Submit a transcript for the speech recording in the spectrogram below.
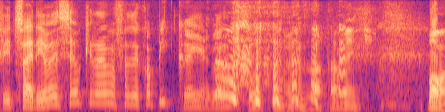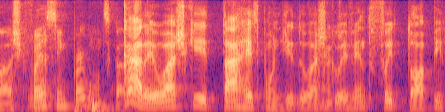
Feitiçaria vai ser o que nós vamos fazer com a picanha agora há pouco, mano. Exatamente. Bom, acho que foi assim que perguntas, cara. Cara, eu acho que tá respondido. Eu acho que o evento foi top.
